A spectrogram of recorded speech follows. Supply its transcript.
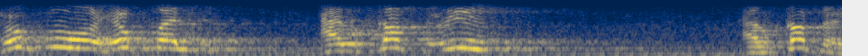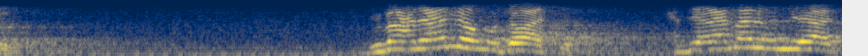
حكمه حكم القطعي القطعي. بمعنى أنه متواتر. حديث الأعمال والنيات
